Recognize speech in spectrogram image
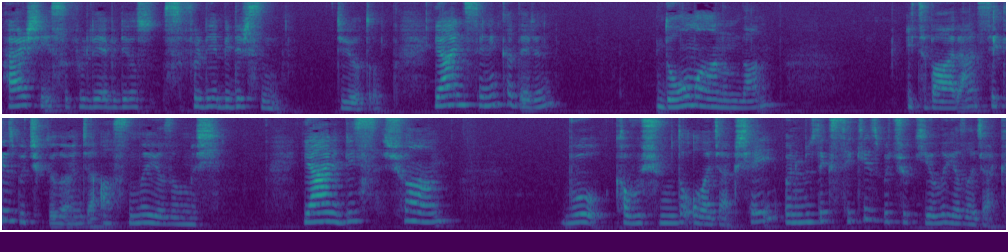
her şeyi sıfırlayabiliyor, sıfırlayabilirsin diyordu. Yani senin kaderin doğum anından itibaren 8,5 yıl önce aslında yazılmış. Yani biz şu an bu kavuşumda olacak şey önümüzdeki 8,5 yılı yazacak.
